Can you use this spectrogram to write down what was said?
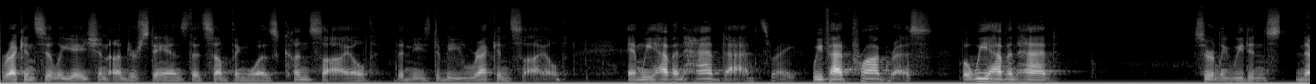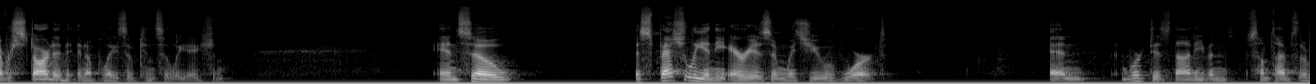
Reconciliation understands that something was conciled that needs to be reconciled. And we haven't had that. That's right. We've had progress, but we haven't had, certainly, we didn't, never started in a place of conciliation. And so, especially in the areas in which you have worked, and worked is not even sometimes the,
